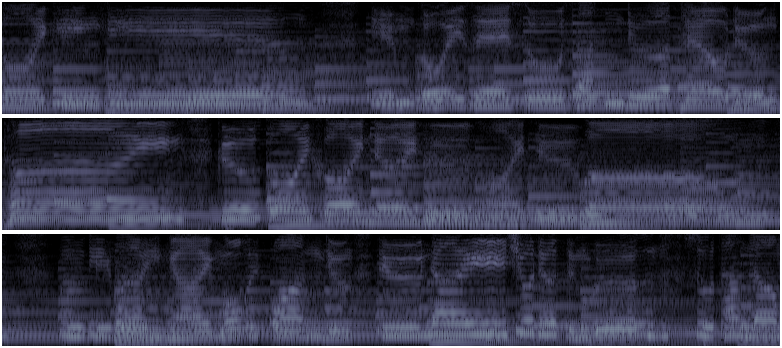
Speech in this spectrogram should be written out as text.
tôi kinh khiếp. Tìm tôi Giêsu dắt từng bước suốt tháng năm.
